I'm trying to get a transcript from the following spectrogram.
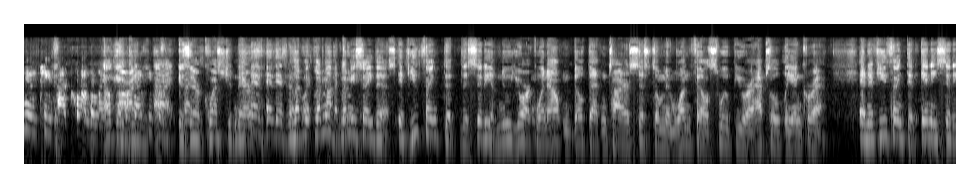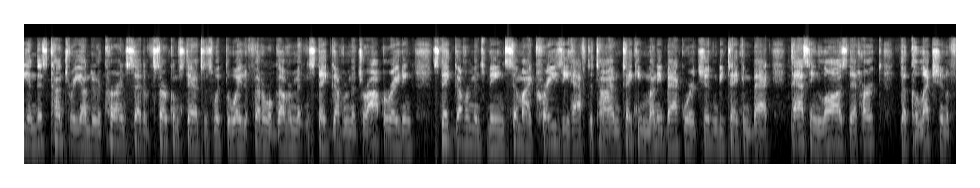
communities are crumbling. Okay, All Thank right. Thank you. all right. Is there a question there? There's no let me let me let me say this: If you think that the city of New York went out and built that entire system in one fell swoop, you are absolutely incorrect. And if you think that any city in this country, under the current set of circumstances, with the way the federal government and state governments are operating, state governments being semi crazy half the time, taking money back where it shouldn't be taken back, passing laws that hurt the collection of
